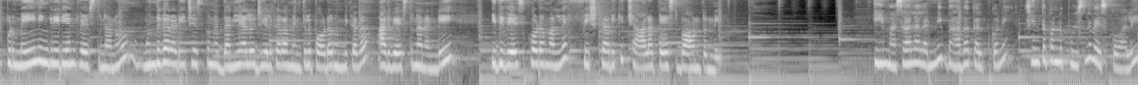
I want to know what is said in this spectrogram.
ఇప్పుడు మెయిన్ ఇంగ్రీడియంట్ వేస్తున్నాను. ముందుగా రెడీ చేసుకున్న ధనియాలు జీలకర్ర మెంతుల పౌడర్ ఉంది కదా అది వేస్తున్నానండి. ఇది వేసుకోవడం వల్లనే ఫిష్ కర్రీకి చాలా టేస్ట్ బాగుంటుంది. ఈ మసాలాలన్నీ బాగా కలుపుకొని చింతపండు పులుసుని వేసుకోవాలి.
